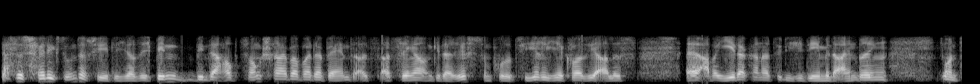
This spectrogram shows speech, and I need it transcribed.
Das ist völlig unterschiedlich. Also ich bin, bin der Hauptsongschreiber bei der Band als, als Sänger und Gitarrist und produziere hier quasi alles. Äh, aber jeder kann natürlich Ideen mit einbringen. Und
